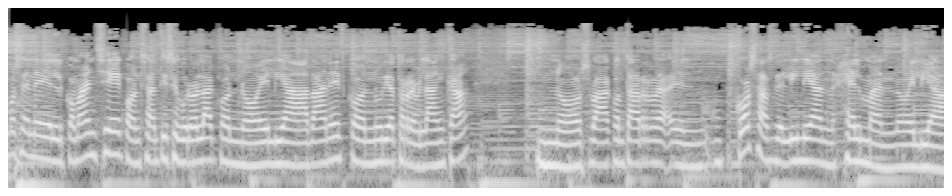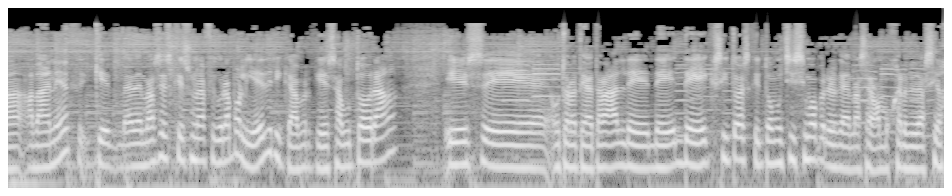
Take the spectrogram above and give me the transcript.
Estamos en el Comanche con Santi Segurola, con Noelia Danez, con Nuria Torreblanca. Nos va a contar eh, cosas de Lilian Hellman, Noelia Adánez, que además es que es una figura poliédrica, porque es autora, es eh, autora teatral de, éxito, ha escrito muchísimo, pero es que además era mujer de Dashiell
